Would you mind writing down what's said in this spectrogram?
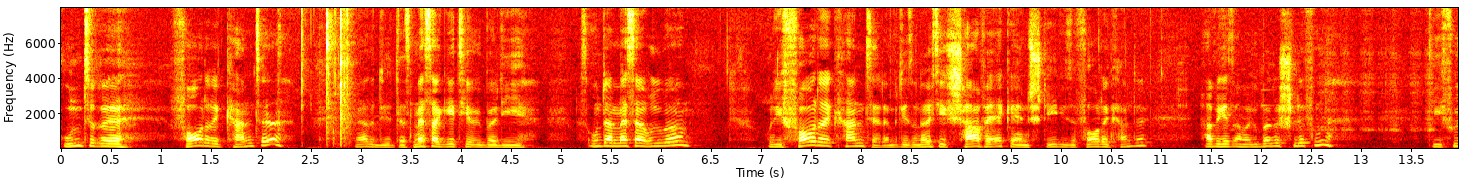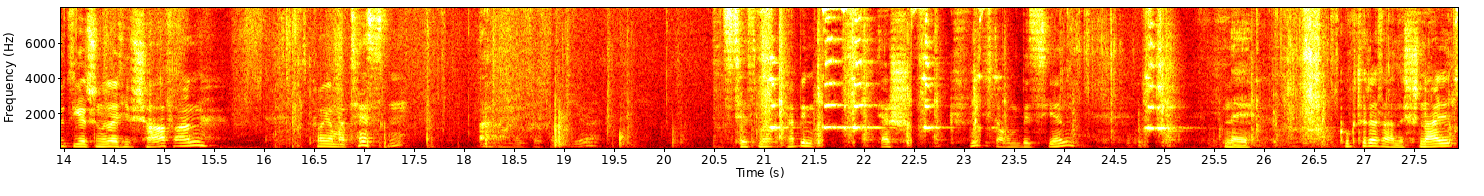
untere, vordere Kante. Ja, das Messer geht hier über die, das Untermesser rüber. Und die vordere Kante, damit hier so eine richtig scharfe Ecke entsteht, diese vordere Kante, habe ich jetzt einmal übergeschliffen. Die fühlt sich jetzt schon relativ scharf an. Das können wir ja mal testen. Jetzt testen wir. Ich habe ihn, er quietscht auch ein bisschen. Nee, guck dir das an, es schneidet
